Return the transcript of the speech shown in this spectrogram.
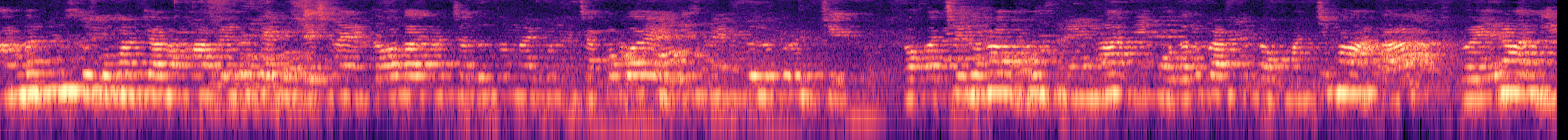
అందరికీ శుభ మధ్యాహ్నం. నా పేరు తేజస్ తరగతి చదువుతున్నా ఇప్పుడు నేను చెప్పబోయేది స్నేహితుల గురించి ఒక చిరునవ్వు స్నేహాన్ని మొదలు పెడుతుంది ఒక మంచి మాట వైరాన్ని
